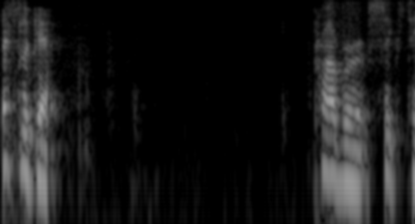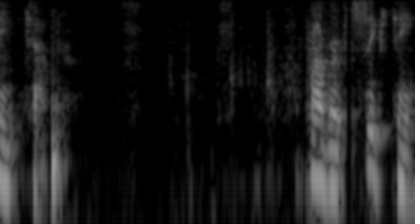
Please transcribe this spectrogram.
Let's look at Proverbs 16th chapter. Proverbs 16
